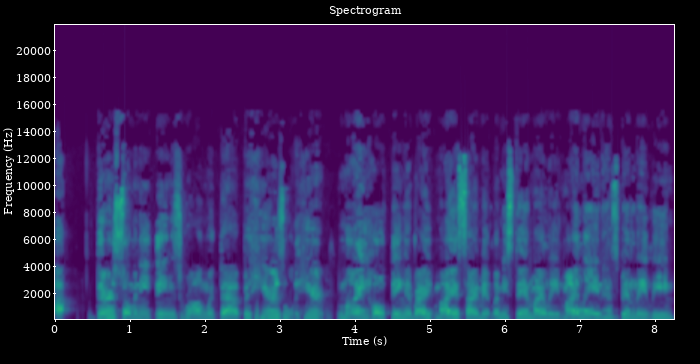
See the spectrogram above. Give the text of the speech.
Uh, there's so many things wrong with that, but here's here my whole thing, right? My assignment. Let me stay in my lane. My lane has been lately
